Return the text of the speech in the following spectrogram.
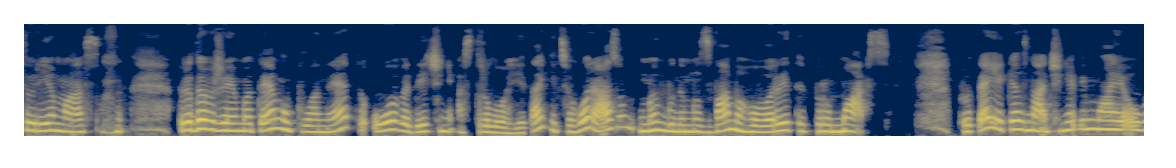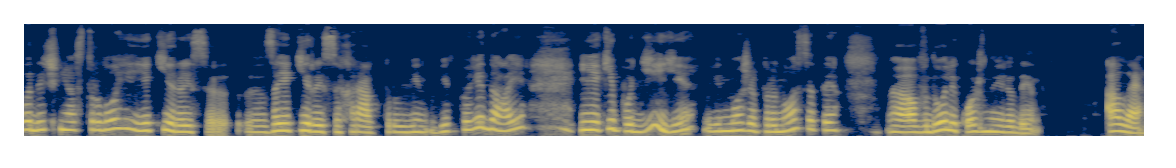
Цурємас. Продовжуємо тему планет у ведичній астрології. Так, і цього разу ми будемо з вами говорити про Марс, про те, яке значення він має у ведичній астрології, які риси, е, за які риси характеру він відповідає, і які події він може приносити е, в долі кожної людини. Але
